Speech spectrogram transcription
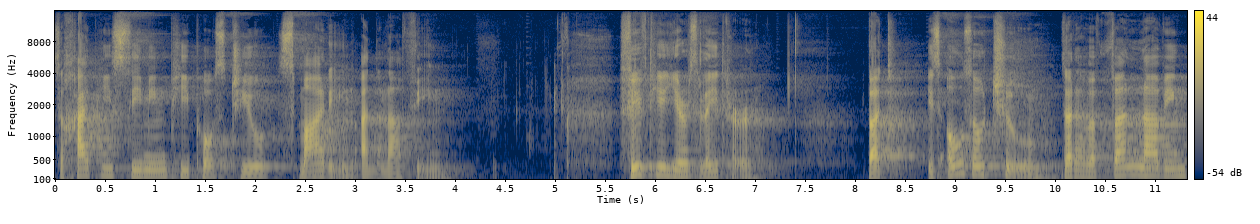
the happy seeming people still smiling and laughing. Fifty years later, but it's also true that our fun loving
